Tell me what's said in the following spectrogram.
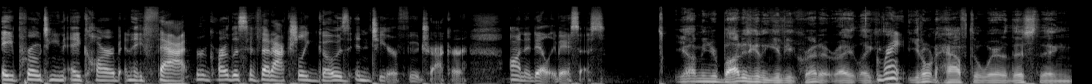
a protein, a carb, and a fat, regardless if that actually goes into your food tracker on a daily basis. Yeah, I mean, your body's going to give you credit, right? Like, Right. Mm-hmm. you don't have to wear this thing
